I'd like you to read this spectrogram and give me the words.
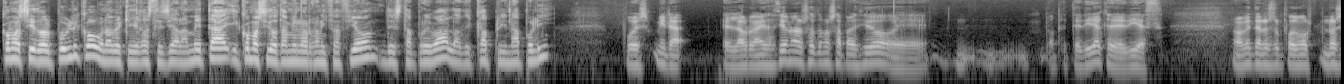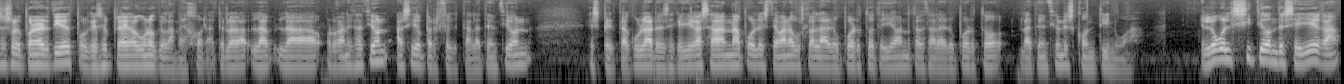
¿Cómo ha sido el público una vez que llegaste ya a la meta y cómo ha sido también la organización de esta prueba, la de Capri Napoli? Pues mira, la organización a nosotros nos ha parecido, eh, te diría que de 10. Normalmente no se, podemos, no se suele poner 10 porque siempre hay alguno que la mejora, pero la, organización ha sido perfecta, la atención espectacular. Desde que llegas a Nápoles te van a buscar al aeropuerto, te llevan otra vez al aeropuerto, la atención es continua. Luego el sitio donde se llega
